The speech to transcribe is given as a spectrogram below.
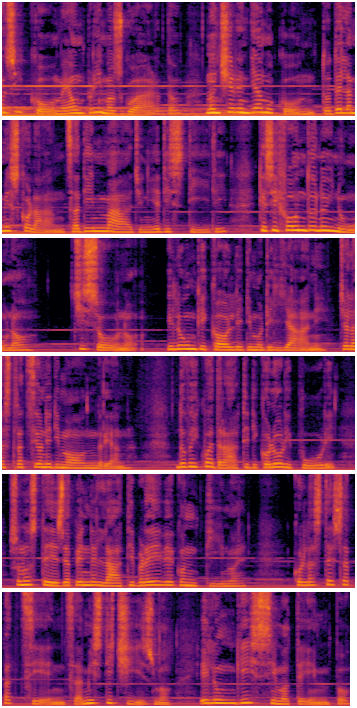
Così come a un primo sguardo non ci rendiamo conto della mescolanza di immagini e di stili che si fondono in uno. Ci sono i lunghi colli di Modigliani, c'è la strazione di Mondrian, dove i quadrati di colori puri sono stesi a pennellati brevi e continue, con la stessa pazienza, misticismo e lunghissimo tempo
